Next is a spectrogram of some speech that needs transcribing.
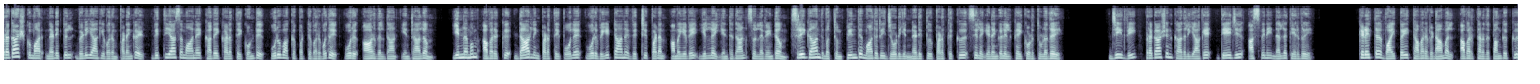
பிரகாஷ் குமார் நடிப்பில் வெளியாகி வரும் படங்கள் வித்தியாசமான கதை களத்தைக் கொண்டு உருவாக்கப்பட்டு வருவது ஒரு ஆறுதல்தான் என்றாலும் இன்னமும் அவருக்கு டார்லிங் படத்தைப் போல ஒரு வெயிட்டான வெற்றி படம் அமையவே இல்லை என்றுதான் சொல்ல வேண்டும். ஸ்ரீகாந்த் மற்றும் பிந்து மாதவி ஜோடியின் நடிப்பு படத்துக்கு சில இடங்களில் கை கொடுத்துள்ளது. ஜீத்வி பிரகாஷின் காதலியாக தேஜு அஸ்வினி நல்ல தேர்வு. கிடைத்த வாய்ப்பை தவறவிடாமல் அவர் தனது பங்குக்கு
